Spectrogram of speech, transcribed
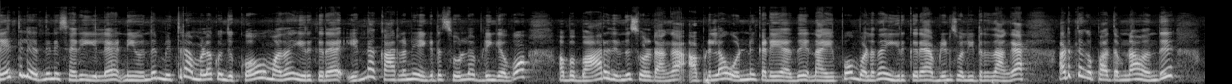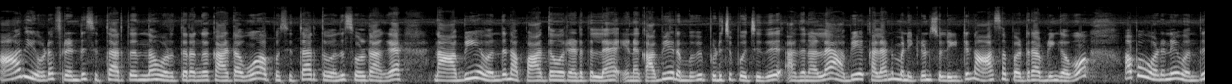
நேத்துல இருந்து நீ சரியில்லை. நீ வந்து மித்ராமல கொஞ்சம் கோவமாக தான் இருக்கிற. என்ன காரணம்னு என்கிட்ட சொல்லு அப்படிங்கவும் அப்போ பாரதி வந்து சொல்கிறாங்க அப்படிலாம் ஒன்றும் கிடையாது. நான் எப்பவும் போல தான் இருக்கிறேன் அப்படின்னு சொல்லிட்டு இருந்தாங்க. அடுத்தவங்க பார்த்தோம்னா வந்து ஆதியோட ஃப்ரெண்டு சித்தார்த்தன் தான் ஒருத்தரங்க காட்டவும் அப்போ சித்தார்த்த வந்து சொல்கிறாங்க நான் அபியை வந்து நான் பார்த்தேன் ஒரு இடத்துல. எனக்கு அபியை ரொம்பவே பிடிச்சி போச்சுது. அதனால அபியை கல்யாணம் பண்ணிக்கணும்னு சொல்லிக்கிட்டு நான் ஆசைப்படுறேன் அப்படிங்கவும் அப்போ உடனே வந்து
